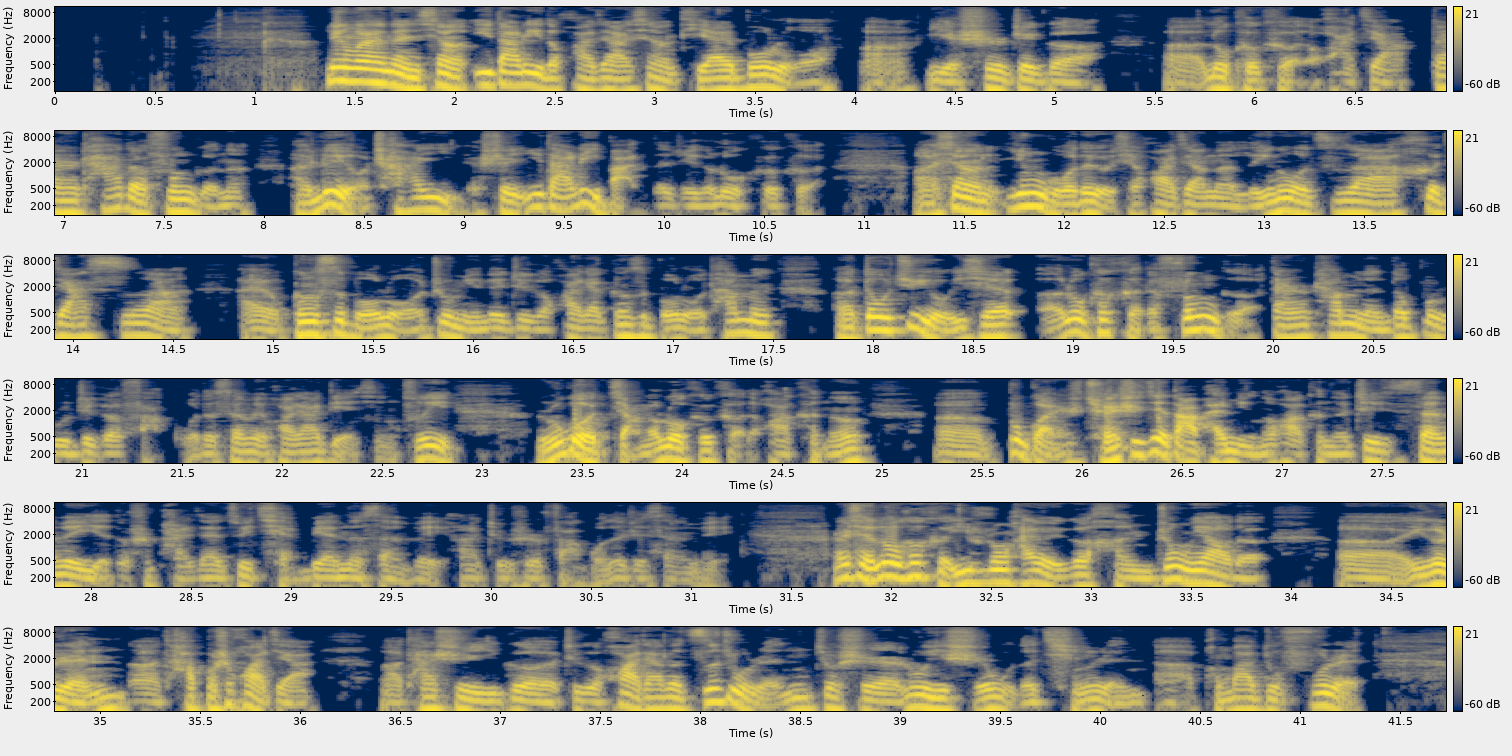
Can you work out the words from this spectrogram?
另外呢，你像意大利的画家，像提埃波罗啊，也是这个呃洛可可的画家，但是他的风格呢还略有差异，是意大利版的这个洛可可啊。像英国的有些画家呢，雷诺兹啊、赫加斯啊，还有庚斯伯罗，著名的这个画家庚斯伯罗，他们呃都具有一些呃洛可可的风格，但是他们呢都不如这个法国的三位画家典型。所以如果讲到洛可可的话，可能。呃，不管是全世界大排名的话，可能这三位也都是排在最前边的三位啊，就是法国的这三位。而且洛可可艺术中还有一个很重要的呃一个人啊，他不是画家啊，他是一个这个画家的资助人，就是路易十五的情人啊，蓬巴杜夫人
